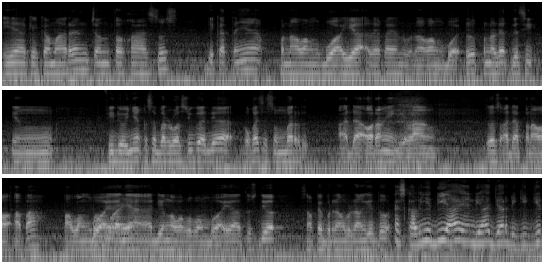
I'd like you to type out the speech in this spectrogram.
Iya, kayak kemarin contoh kasus dia katanya penawang buaya ya kan? Penawang buaya. Lu pernah lihat gak sih yang videonya kesebar luas juga? Dia pokoknya sesumber ada orang yang hilang. Terus ada penawa apa pawang buayanya. dia ngawal pawang buaya. Terus dia sampai berenang-berenang gitu. Eh sekalinya dia yang dihajar digigit.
